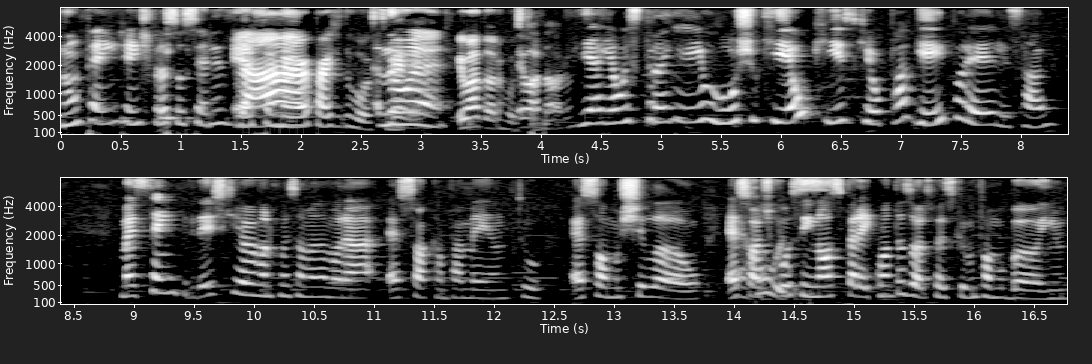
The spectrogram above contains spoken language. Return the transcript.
Não tem gente pra socializar. Essa é a melhor parte do rosto. Não né? é? Eu adoro rosto. Eu adoro. E aí eu estranhei o luxo que eu quis, que eu paguei por ele, sabe? Mas sempre, desde que eu e o mano começamos a namorar, é só acampamento, é só mochilão, é, só tipo roots. assim, nossa, peraí, quantas horas faz que eu não tomo banho?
